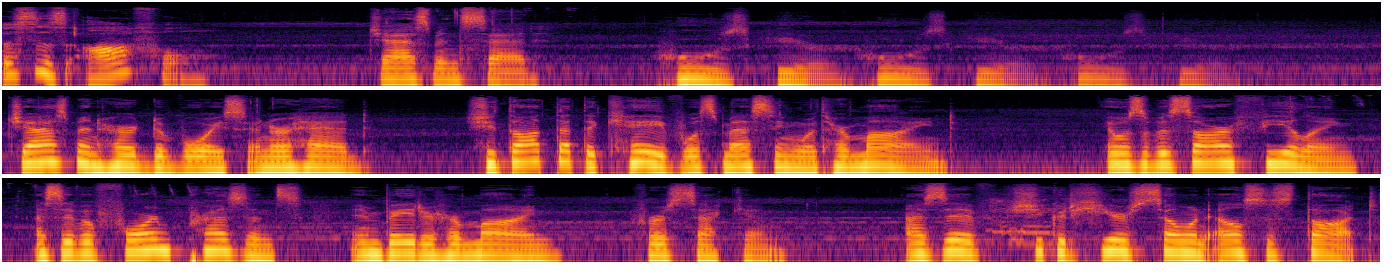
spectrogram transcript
This is awful. Jasmine said. Who's here? Who's here? Who's here? Jasmine heard the voice in her head. She thought that the cave was messing with her mind. It was a bizarre feeling, as if a foreign presence invaded her mind for a second, as if she could hear someone else's thought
